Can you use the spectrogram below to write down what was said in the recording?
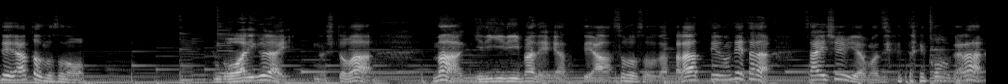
であとのその、5割ぐらいの人は、まあ、ギリギリまでやって、あ、そろそろだからっていうので、ただ、最終日はまあ絶対混むから、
